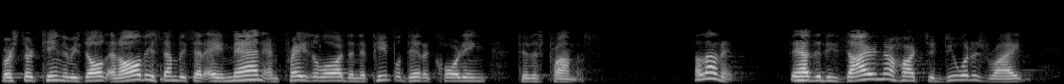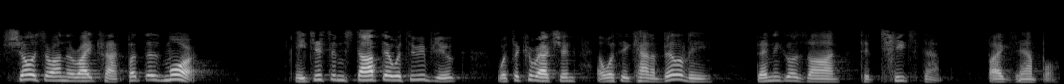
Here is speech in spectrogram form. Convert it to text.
Verse 13, the result, and all the assembly said, Amen, and praise the Lord. Then the people did according to this promise. I love it. They have the desire in their hearts to do what is right, shows they're on the right track. But there's more. He just didn't stop there with the rebuke, with the correction, and with the accountability. Then he goes on to teach them by example.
